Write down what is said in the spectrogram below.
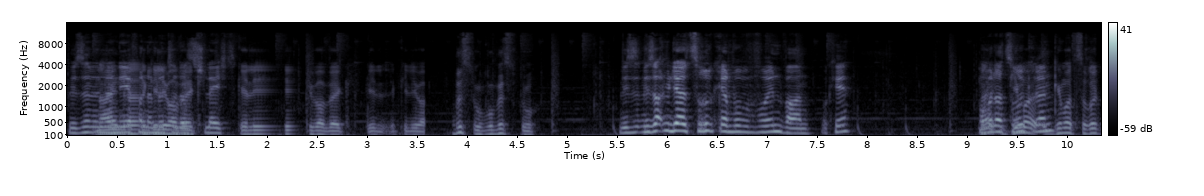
Wir sind in der Nein, Nähe dann von der Mitte, das ist schlecht. Geh li- lieber weg, geh, geh lieber. Wo bist du? Wo bist du? Wir, sind- wir sollten wieder zurückrennen, wo wir vorhin waren, okay? Wollen wir da geh mal- zurückrennen? Geh mal zurück,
